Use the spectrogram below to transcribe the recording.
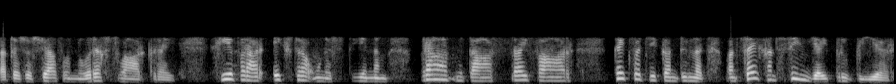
dat ons osself onnodig swaar kry. Gee vir haar ekstra ondersteuning, praat met haar, vryf haar, kyk wat jy kan doen laat, want sy gaan sien jy probeer.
